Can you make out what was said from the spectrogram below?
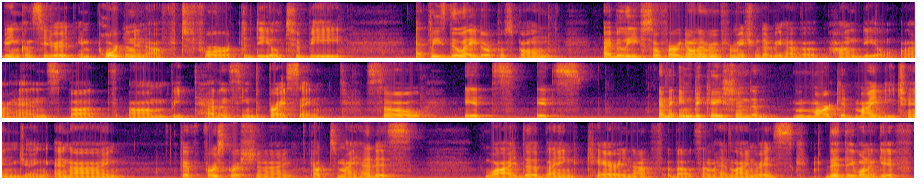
being considered important enough for the deal to be at least delayed or postponed. I believe so far we don't have information that we have a hung deal on our hands, but um, we haven't seen the pricing. So it's it's an indication that market might be changing. And I, the first question I got to my head is why the bank care enough about some headline risk that they want to give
